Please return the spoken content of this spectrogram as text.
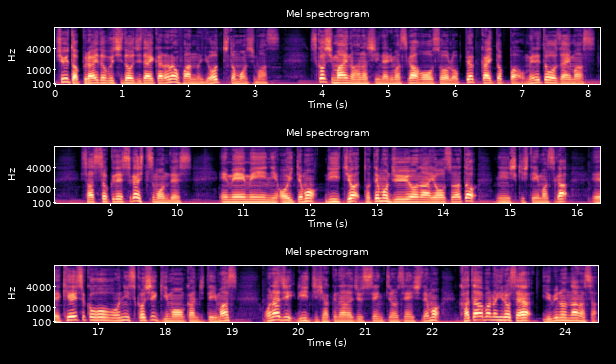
シュートプライド武士道時代からのファンのヨッチと申します。少し前の話になりますが放送600回突破おめでとうございます。早速ですが質問です。MMA においてもリーチはとても重要な要素だと認識していますがえー、計測方法に少し疑問を感じています。同じリーチ170センチの選手でも肩幅の広さや指の長さ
